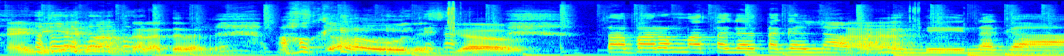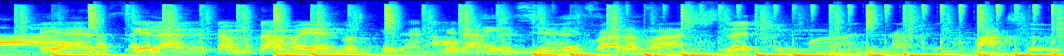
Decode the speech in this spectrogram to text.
Ay, hindi yan, ma'am. Tara, tara. Let's Okay. go, let's go. Sa parang matagal-tagal na ako Ah. hindi nag Ayan, kailangan, tama-tama yan, ma'am. Kailangan, Okay, kailangan sige, yan. sige. Para ma-stretch yung mga ano natin, muscles.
